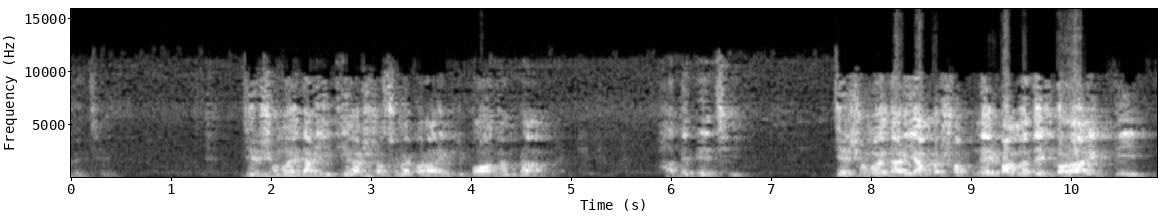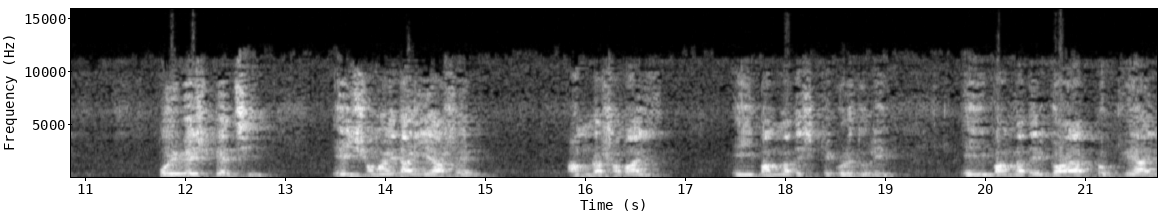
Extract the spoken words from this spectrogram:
হয়েছে। যে সময়ে দাঁড়িয়ে ইতিহাস রচনা করার একটি পথ আমরা হাতে পেয়েছি, যে সময় দাঁড়িয়ে আমরা স্বপ্নের বাংলাদেশ গড়ার একটি পরিবেশ পেয়েছি, এই সময়ে দাঁড়িয়ে আসেন আমরা সবাই এই বাংলাদেশকে গড়ে তুলি। এই বাংলাদেশ গড়ার প্রক্রিয়ায়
